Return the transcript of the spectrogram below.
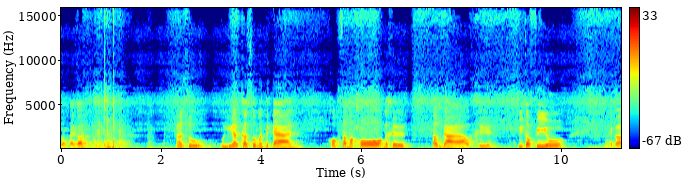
ต่อไปก็เข้าสู่ เมื่อกี้ก็เข้าสู่มาตรการของสมคก็คือเข้าดาวน์คือมีกาฟิลแล้วก็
